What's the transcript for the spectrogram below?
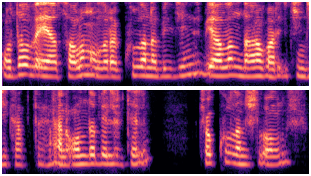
oda veya salon olarak kullanabileceğiniz bir alan daha var ikinci katta. Yani onu da belirtelim. Çok kullanışlı olmuş.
